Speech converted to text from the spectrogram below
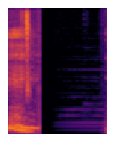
Mm.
